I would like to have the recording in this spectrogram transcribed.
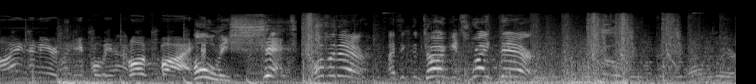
Eyes and ears, people. He's close by. Holy shit! Over there! I think the target's right there! All clear.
